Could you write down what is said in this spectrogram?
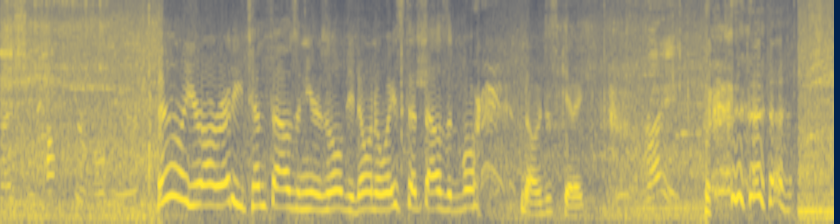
nice and comfortable here. No, you're already 10,000 years old. You don't want to waste 10,000 more. no, I'm just kidding. Right.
